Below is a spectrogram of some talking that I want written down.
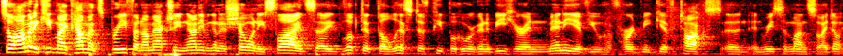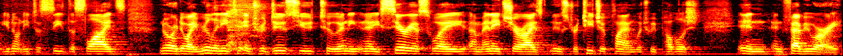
so I'm going to keep my comments brief, and I'm actually not even going to show any slides. I looked at the list of people who are going to be here, and many of you have heard me give talks in, in recent months, so I don't, you don't need to see the slides, nor do I really need to introduce you to any, in any serious way um, NHGRI's new strategic plan, which we published in, in February.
